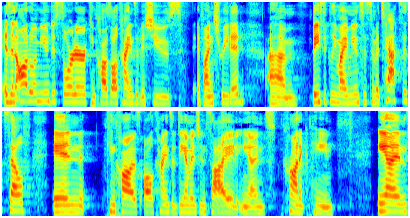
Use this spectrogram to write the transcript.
is an autoimmune disorder, can cause all kinds of issues if untreated. Um, basically, my immune system attacks itself and can cause all kinds of damage inside and chronic pain. And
